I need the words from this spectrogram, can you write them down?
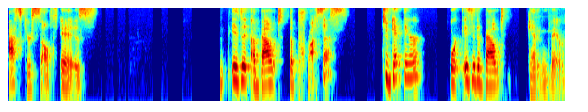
ask yourself is is it about the process to get there or is it about getting there?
